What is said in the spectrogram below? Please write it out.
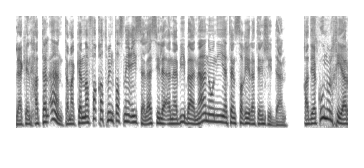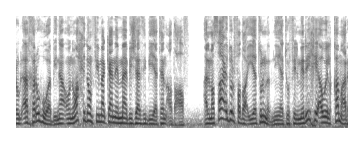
لكن حتى الآن تمكنا فقط من تصنيع سلاسل أنابيب نانونية صغيرة جدا. قد يكون الخيار الآخر هو بناء واحد في مكان ما بجاذبية أضعف. المصاعد الفضائية المبنية في المريخ أو القمر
